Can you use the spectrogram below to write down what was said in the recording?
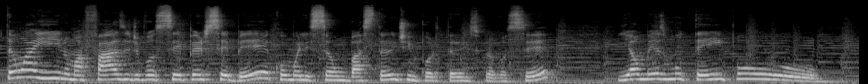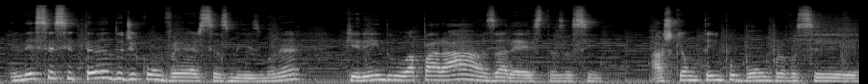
estão aí numa fase de você perceber como eles são bastante importantes para você e ao mesmo tempo necessitando de conversas mesmo, né? Querendo aparar as arestas assim. Acho que é um tempo bom para você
